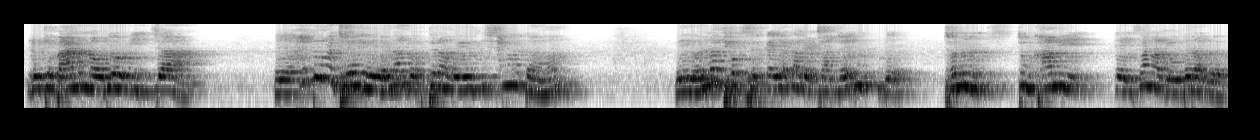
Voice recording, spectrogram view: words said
이렇게 많은 어려움이 있자 예, 한동안 저에게 연락이 없더라고요. 이상하다. 왜 연락이 없을까 연락을 자주 했는데 저는 좀 감이 예, 이상하게 오더라고요.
